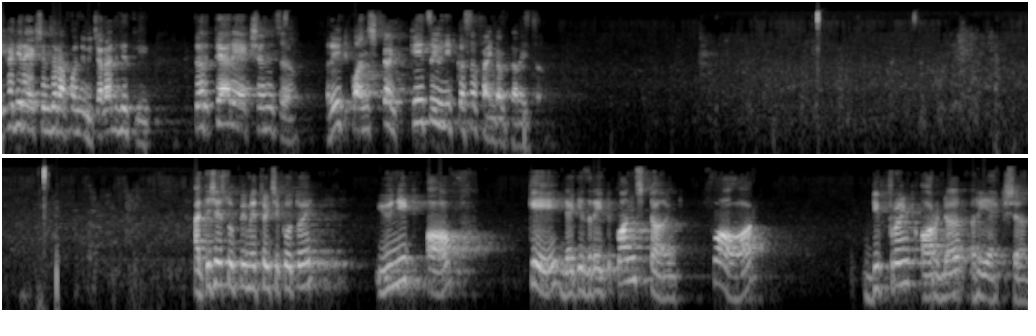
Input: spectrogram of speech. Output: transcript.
एखादी रिएक्शन जर आपण विचारात घेतली तर त्या रिएक्शनचं रेट कॉन्स्टंट केचं युनिट कसं फाइंड आउट करायचं अतिशय सोपी मेथड शिकवतोय unit of K that is rate constant for different order reaction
